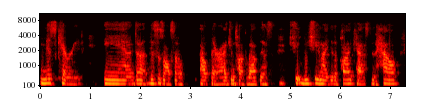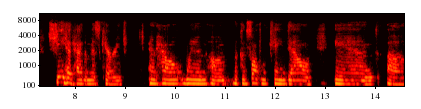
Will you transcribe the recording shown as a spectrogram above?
miscarried. And uh, this is also out there. I can talk about this. She, she and I did a podcast and how she had had a miscarriage and how when um, the consultant came down and uh,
